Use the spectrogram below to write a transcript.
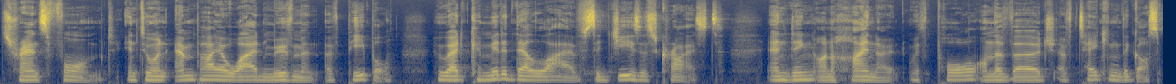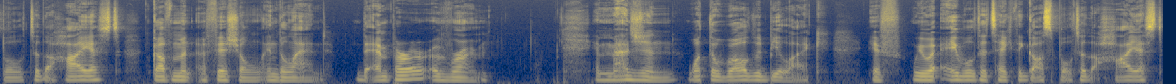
transformed into an empire wide movement of people who had committed their lives to Jesus Christ ending on a high note with Paul on the verge of taking the gospel to the highest government official in the land, the Emperor of Rome. Imagine what the world would be like if we were able to take the gospel to the highest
